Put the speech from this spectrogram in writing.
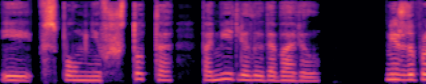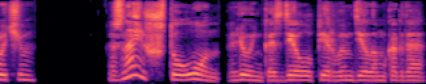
и, вспомнив что-то, помедлил и добавил, «Между прочим, знаешь, что он, Ленька, сделал первым делом, когда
